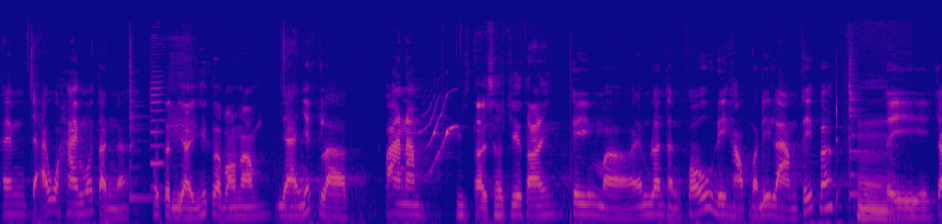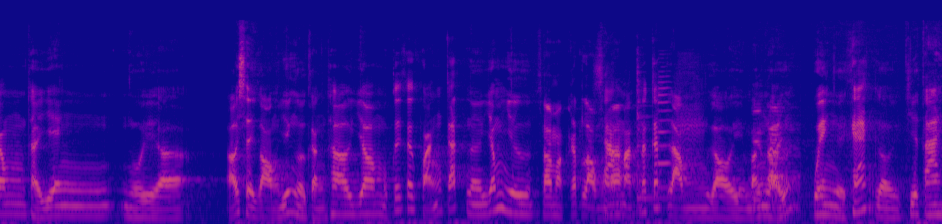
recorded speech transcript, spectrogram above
em trải qua hai mối tình ạ mối tình dài nhất là bao năm dài nhất là 3 năm. Tại sao chia tay? Khi mà em lên thành phố đi học và đi làm tiếp á ừ. thì trong thời gian người ờ, ở Sài Gòn với người Cần Thơ do một cái cái khoảng cách ờ, giống như sao mặt cách lòng xa ha? mặt nó cách lòng rồi bạn nữ quen người khác rồi chia tay.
